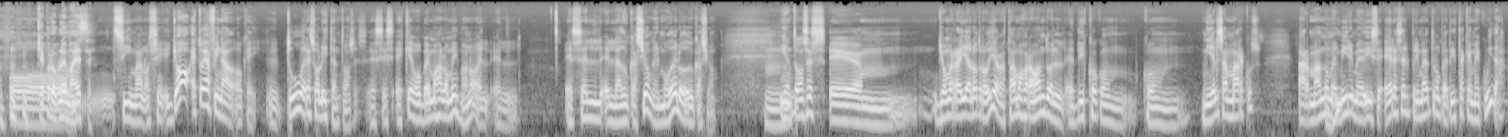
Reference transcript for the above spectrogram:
o- ¿Qué problema ese? Sí, mano, sí. Yo estoy afinado, ok. Eh, Tú eres solista entonces. Es, es- es que volvemos a lo mismo, ¿no? El, el- es el- la educación, el modelo de educación. Y entonces eh, yo me reía el otro día, estábamos grabando el, el disco con, con Miel San Marcos. Armando me mira y me dice, eres el primer trompetista que me cuida.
